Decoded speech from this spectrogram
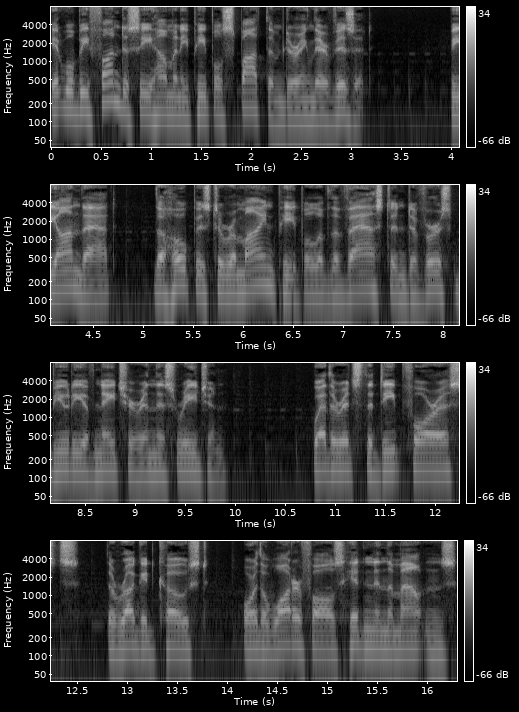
It will be fun to see how many people spot them during their visit. Beyond that, the hope is to remind people of the vast and diverse beauty of nature in this region. Whether it's the deep forests, the rugged coast, or the waterfalls hidden in the mountains,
